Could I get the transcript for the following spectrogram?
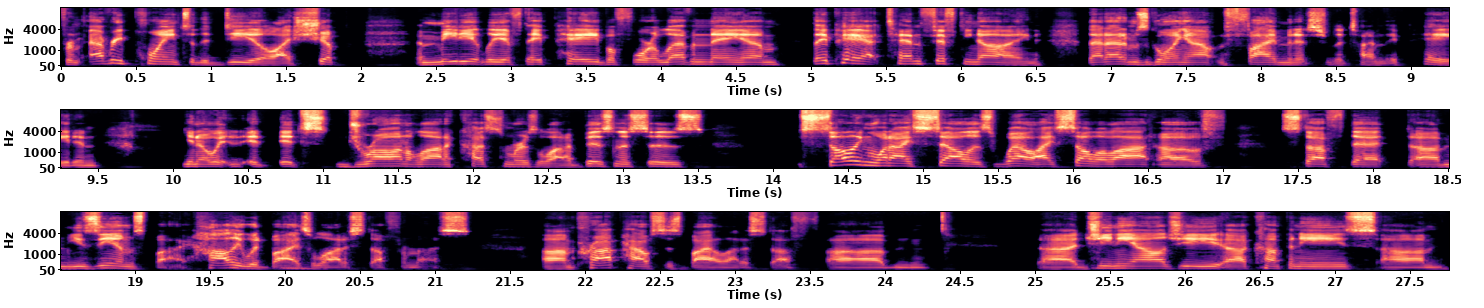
from every point of the deal. I ship immediately. If they pay before 11 a.m., they pay at 1059. That item's going out in five minutes from the time they paid. And, you know, it, it, it's drawn a lot of customers, a lot of businesses selling what I sell as well. I sell a lot of stuff that uh, museums buy. Hollywood buys a mm. lot of stuff from us. Um, prop houses buy a lot of stuff. Um, uh, genealogy uh, companies, um,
